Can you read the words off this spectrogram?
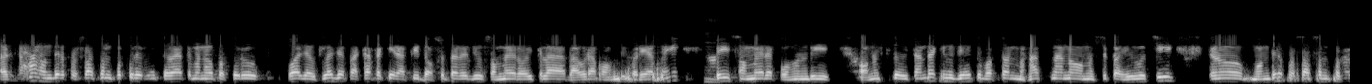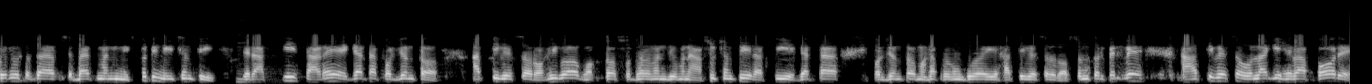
ଯାହା ମନ୍ଦିର ପ୍ରଶାସନ ପକ୍ଷରୁ ଏବଂ ସେବାୟତମାନଙ୍କ ପକ୍ଷରୁ କୁହାଯାଉଥିଲା ଯେ ପାଖାପାଖି ରାତି ଦଶଟାରେ ଯୋଉ ସମୟ ରହିଥିଲା ବାହୁଡା ପହଣ୍ଡି କରିବା ପାଇଁ ସେଇ ସମୟରେ ପହଣ୍ଡି ଅନୁଷ୍ଠିତ ହୋଇଥାନ୍ତା କିନ୍ତୁ ଯେହେତୁ ବର୍ତ୍ତମାନ ମହାସ୍ନାନ ଅନୁଷ୍ଠିତ ହେଉଅଛି ତେଣୁ ମନ୍ଦିର ପ୍ରଶାସନ ପକ୍ଷରୁ ତଥା ସେବାୟତମାନେ ନିଷ୍ପତ୍ତି ନେଇଛନ୍ତି ଯେ ରାତି ସାଢେ ଏଗାରଟା ପର୍ଯ୍ୟନ୍ତ ହାତୀ ବେଶ ରହିବ ଭକ୍ତ ଶ୍ରଦ୍ଧାଳୁମାନେ ଯେଉଁମାନେ ଆସୁଛନ୍ତି ରାତି ଏଗାରଟା ପର୍ଯ୍ୟନ୍ତ ମହାପ୍ରଭୁଙ୍କୁ ଏହି ହାତୀ ବେଶର ଦର୍ଶନ କରିପାରିବେ ହାତୀ ବେଶ ଓଲାଗି ହେବା ପରେ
